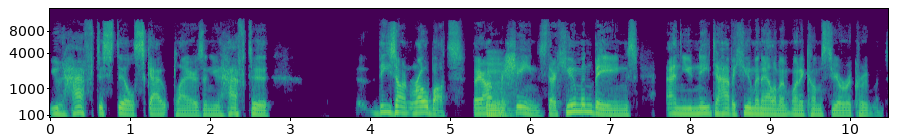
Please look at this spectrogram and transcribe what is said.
You have to still scout players and you have to. These aren't robots. They aren't mm. machines. They're human beings and you need to have a human element when it comes to your recruitment.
